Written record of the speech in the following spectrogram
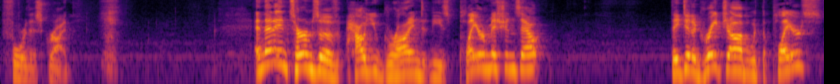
for this grind. And then in terms of how you grind these player missions out, they did a great job with the players.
